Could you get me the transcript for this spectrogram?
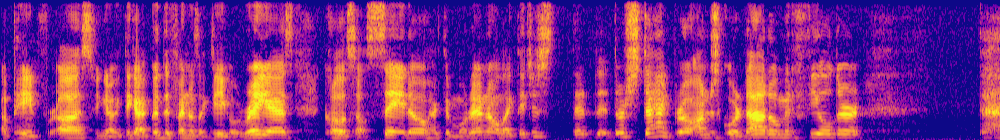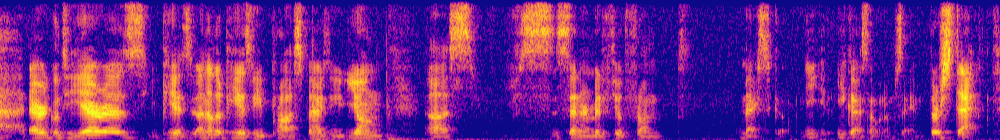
a pain for us. You know, they got good defenders like Diego Reyes, Carlos Salcedo, Hector Moreno. Like they just they're they're stacked, bro. Andres midfielder. Eric Gutierrez, PS, another PSV prospect, young uh, center midfield from Mexico. You, you guys know what I'm saying. They're stacked.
